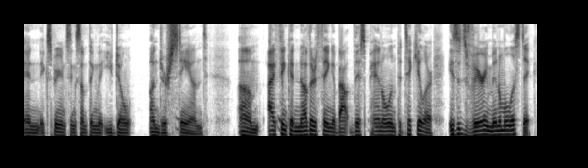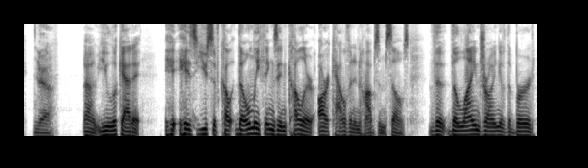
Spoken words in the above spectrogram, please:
and experiencing something that you don't understand. Um, I think another thing about this panel in particular is it's very minimalistic. Yeah. Uh, you look at it, his use of color. The only things in color are Calvin and Hobbes themselves. the The line drawing of the bird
